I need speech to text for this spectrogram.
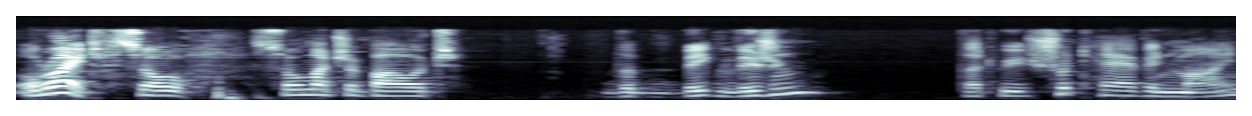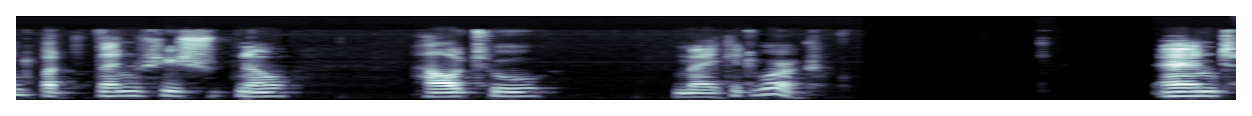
All right, so so much about the big vision that we should have in mind, but then we should know how to make it work. And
